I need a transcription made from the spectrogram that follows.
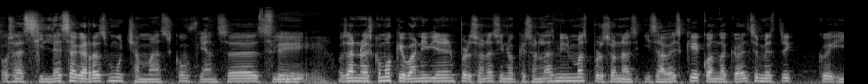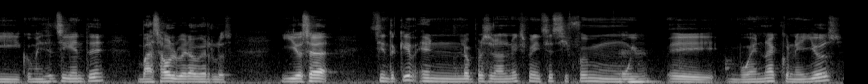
o sea, sí les agarras mucha más confianza. Sí. Sí. O sea, no es como que van y vienen personas, sino que son las mismas personas. Y sabes que cuando acabe el semestre y co- y comienza el siguiente, vas a volver a verlos. Y, o sea, siento que en lo personal mi experiencia sí fue muy eh, buena con ellos.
